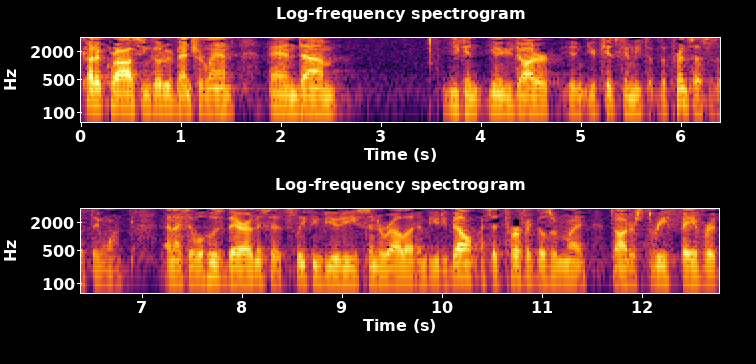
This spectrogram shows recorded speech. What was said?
cut across, can go to Adventureland, and um, you can, you know, your daughter, your kids can meet the, the princesses if they want. And I said, well, who's there? And they said, it's Sleeping Beauty, Cinderella, and Beauty Belle. I said, perfect. Those are my daughter's three favorite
